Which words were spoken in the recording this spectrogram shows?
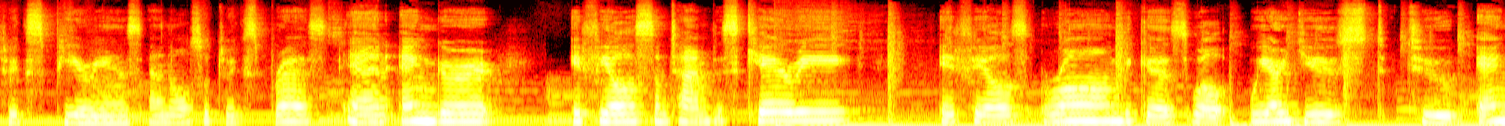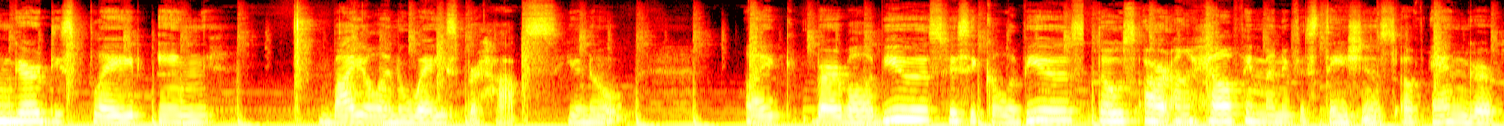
to experience and also to express. And anger, it feels sometimes scary, it feels wrong because, well, we are used to anger displayed in violent ways, perhaps, you know, like verbal abuse, physical abuse. Those are unhealthy manifestations of anger,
